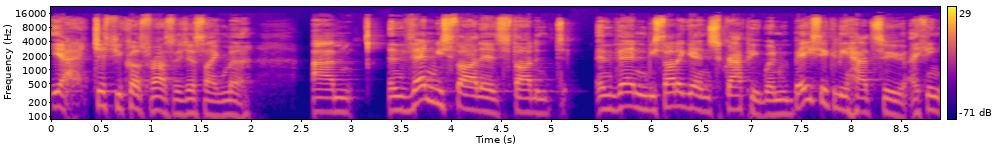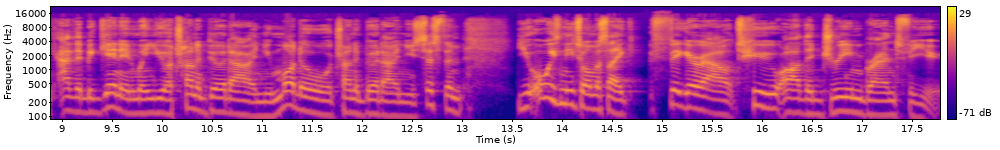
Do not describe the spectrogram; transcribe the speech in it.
yeah, just because for us it's just like meh. Um, and then we started starting to, and then we started getting scrappy when we basically had to, I think at the beginning, when you are trying to build out a new model or trying to build out a new system, you always need to almost like figure out who are the dream brands for you.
